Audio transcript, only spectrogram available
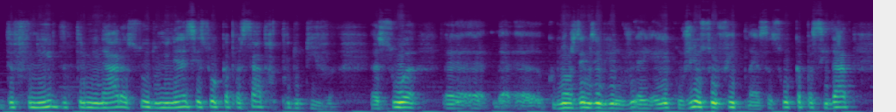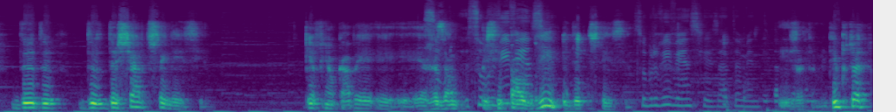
definir, determinar a sua dominância, a sua capacidade reprodutiva, a sua, uh, uh, como nós dizemos em, biologia, em ecologia, o seu fitness, a sua capacidade de, de, de deixar descendência. Que, ao fim e ao cabo, é, é, é a razão principal de vida e de existência. Sobrevivência, exatamente. Exatamente. E, portanto,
